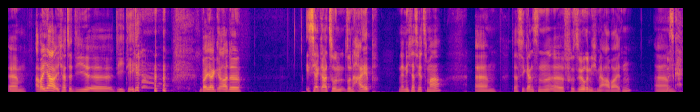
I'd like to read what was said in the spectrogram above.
Ähm, aber ja, ich hatte die, äh, die Idee, weil ja gerade, ist ja gerade so ein, so ein Hype, nenne ich das jetzt mal, ähm, dass die ganzen äh, Friseure nicht mehr arbeiten. Ähm, Das kann,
